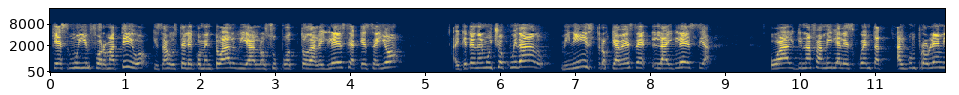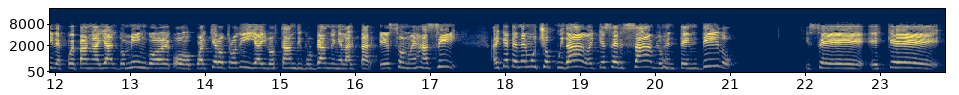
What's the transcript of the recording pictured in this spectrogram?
que es muy informativo, quizás usted le comentó algo y ya lo supo toda la iglesia, qué sé yo, hay que tener mucho cuidado, ministros, que a veces la iglesia o alguien, una familia les cuenta algún problema y después van allá el domingo o cualquier otro día y lo están divulgando en el altar. Eso no es así. Hay que tener mucho cuidado, hay que ser sabios, entendidos. Se, es que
